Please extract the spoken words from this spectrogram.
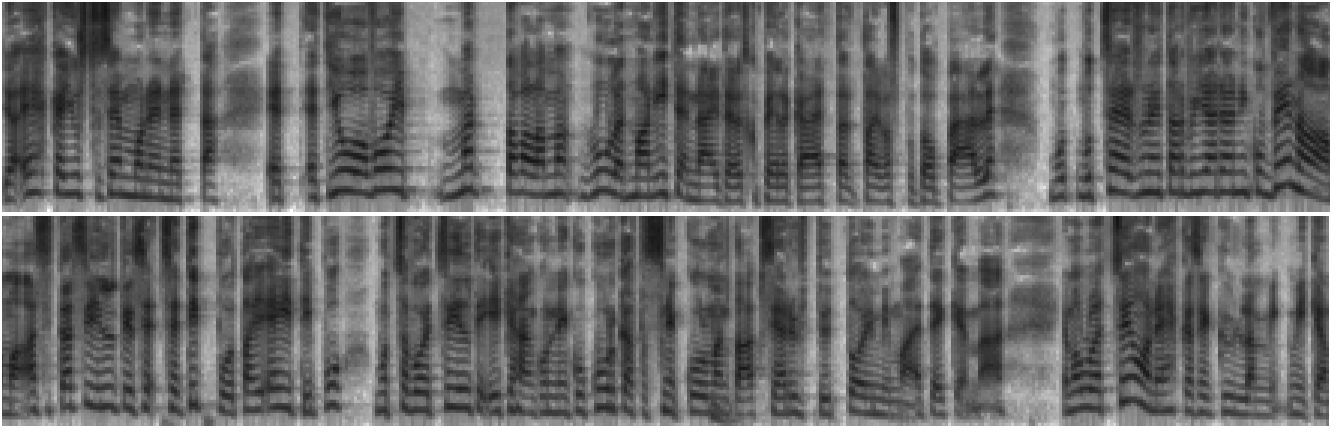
Ja ehkä just se semmoinen, että et, et joo, voi, mä tavallaan mä luulen, että mä oon itse näitä, jotka pelkää, että taivas putoo päälle. Mutta mut se, sun ei tarvitse jäädä niinku venaamaan sitä silti, se, se tippuu tai ei tipu, mutta sä voit silti ikään kuin niinku kurkata sinne kulman taakse ja ryhtyä toimimaan ja tekemään. Ja mä luulen, että se on ehkä se kyllä, mikä,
